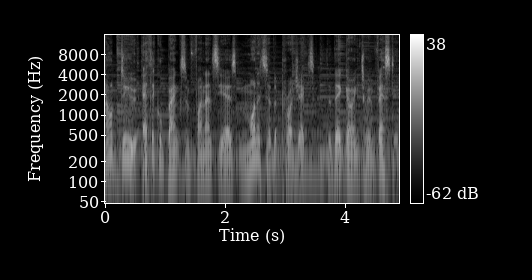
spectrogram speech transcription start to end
how do ethical banks and financiers monitor the projects that they're going to invest in,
